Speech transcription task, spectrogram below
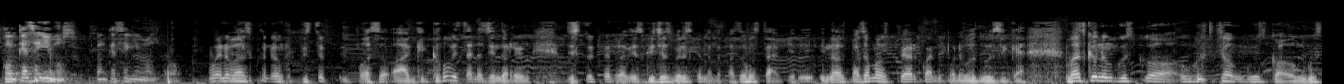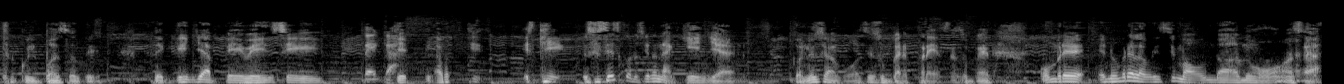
¿Con qué seguimos? ¿Con qué seguimos, bro? Bueno, vas con un gusto culposo. Ah, que cómo me están haciendo reír. Disculpen, radio escuchas, pero es que nos la pasamos tan bien. Y y nos pasamos peor cuando ponemos música. Vas con un gusto, un gusto, un gusto, un gusto culposo de, de Kenya PBC. Venga. Que, la verdad que- es que, si ustedes conocieron a Kenya, con esa voz, es súper fresa, súper, hombre, en hombre a la última onda, no, o sea,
